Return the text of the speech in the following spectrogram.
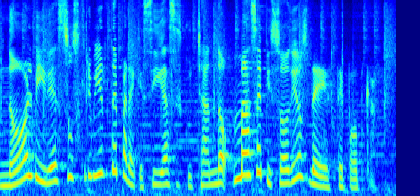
No olvides suscribirte para que sigas escuchando más episodios de este podcast.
